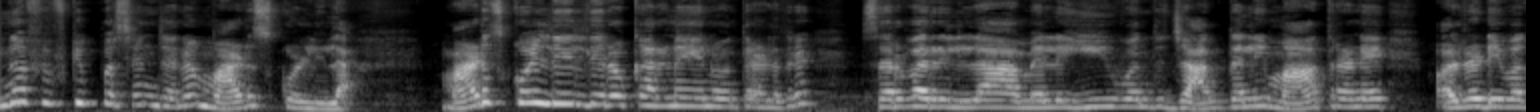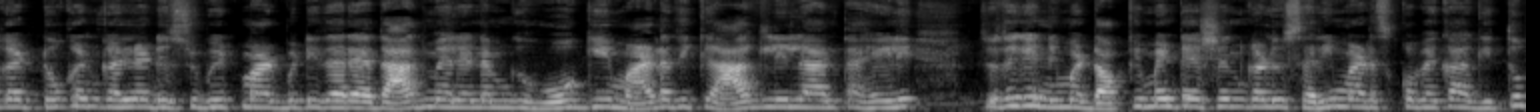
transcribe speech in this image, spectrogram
ಇನ್ನ ಫಿಫ್ಟಿ ಪರ್ಸೆಂಟ್ ಜನ ಮಾಡಿಸ್ಕೊಳ್ಳಿಲ್ಲ. ಮಾಡಿಸ್ಕೊಳ್ದಿಲ್ದಿರೋ ಕಾರಣ ಏನು ಅಂತ ಹೇಳಿದ್ರೆ ಸರ್ವರ್ ಇಲ್ಲ. ಆಮೇಲೆ ಈ ಒಂದು ಜಾಗದಲ್ಲಿ ಮಾತ್ರನೇ ಆಲ್ರೆಡಿ ಇವಾಗ ಟೋಕನ್ಗಳನ್ನ ಡಿಸ್ಟ್ರಿಬ್ಯೂಟ್ ಮಾಡಿಬಿಟ್ಟಿದ್ದಾರೆ. ಅದಾದ್ಮೇಲೆ ನಮಗೆ ಹೋಗಿ ಮಾಡೋದಕ್ಕೆ ಆಗಲಿಲ್ಲ ಅಂತ ಹೇಳಿ, ಜೊತೆಗೆ ನಿಮ್ಮ ಡಾಕ್ಯುಮೆಂಟೇಶನ್ಗಳು ಸರಿ ಮಾಡಿಸ್ಕೋಬೇಕಾಗಿತ್ತು.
